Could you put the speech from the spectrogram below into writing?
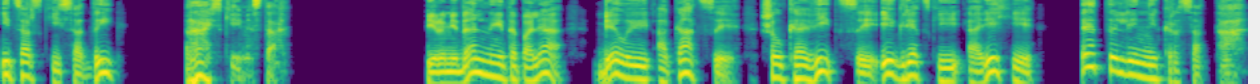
и царские сады – райские места. Пирамидальные тополя, белые акации, шелковицы и грецкие орехи – это ли не красота?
